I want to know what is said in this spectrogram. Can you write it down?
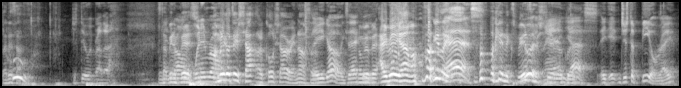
That is Whew. half. just do it, brother. Stop When being in a Rome. bitch. When in Rome. I'm gonna go take a, shot, a cold shower right now. So There you go, Don't be a exactly. I really am. I'm fucking like Yes. I'm fucking Do experiencing it, shit. real man. quick. Yes. It, it just a feel, right?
